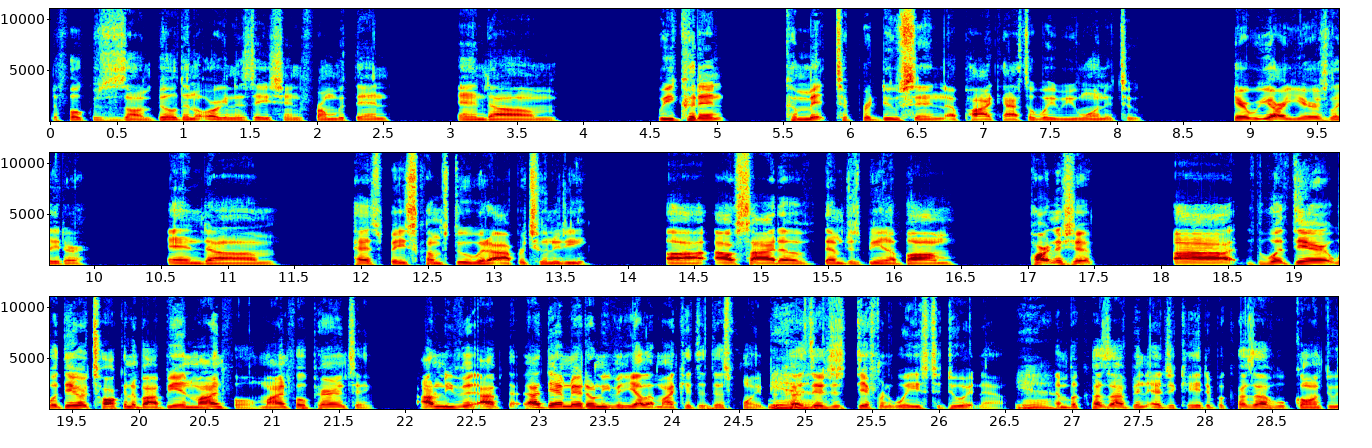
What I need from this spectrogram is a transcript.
The focus was on building an organization from within, and um, we couldn't commit to producing a podcast the way we wanted to. Here we are years later, and um, Headspace comes through with an opportunity. Uh, outside of them just being a bomb partnership, uh, what they're what they were talking about being mindful, mindful parenting. I don't even I, I damn near don't even yell at my kids at this point because Yeah. there's just different ways to do it now. Yeah. And because I've been educated, because I've gone through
